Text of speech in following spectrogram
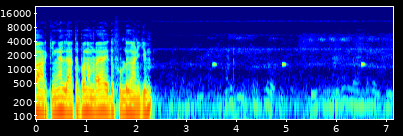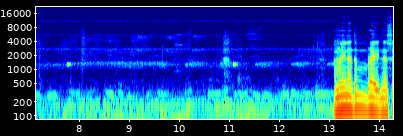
പാർക്കിംഗ് അല്ലാത്തപ്പോൾ നമ്മുടെ ഇത് ഫുള്ള് കാണിക്കും. നമ്മൾ ഇതിനകത്ത് ബ്രൈറ്റ്നെസ്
